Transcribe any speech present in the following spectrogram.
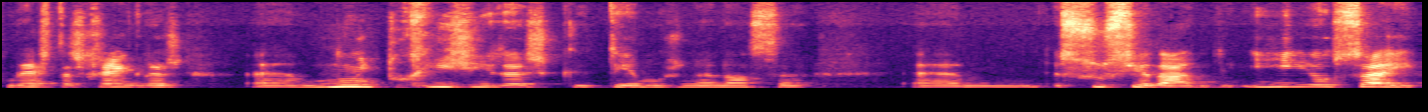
por estas regras muito rígidas que temos na nossa sociedade. E eu sei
